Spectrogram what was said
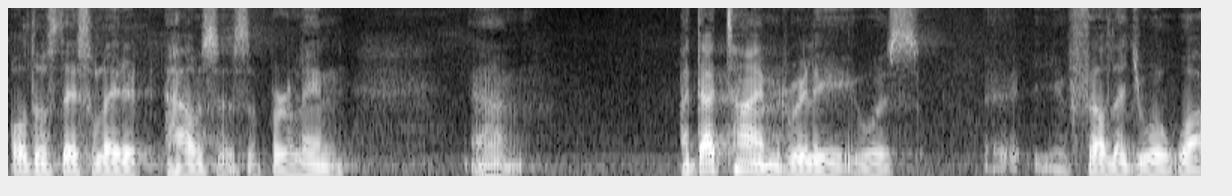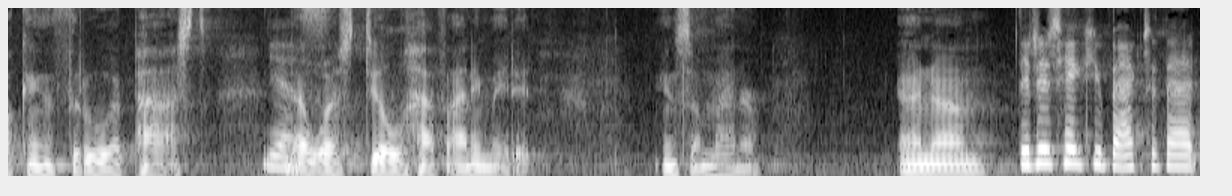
all those desolated houses of Berlin. Um, at that time, really, it was uh, you felt that you were walking through a past yes. that was still half animated in some manner. And um, did it take you back to that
